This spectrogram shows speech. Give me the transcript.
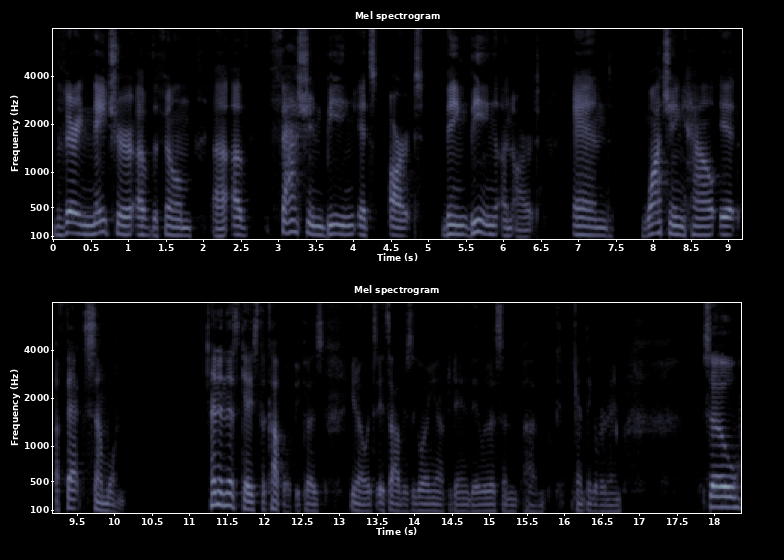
the very nature of the film, uh, of fashion being its art, being, being an art, and watching how it affects someone. And in this case, the couple, because, you know, it's, it's obviously going after Daniel Day Lewis and, um, can't think of her name. So,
